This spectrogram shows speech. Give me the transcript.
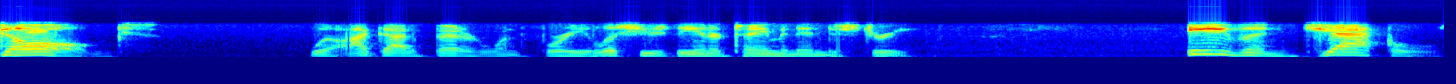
dogs. Well, I got a better one for you. Let's use the entertainment industry. Even jackals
